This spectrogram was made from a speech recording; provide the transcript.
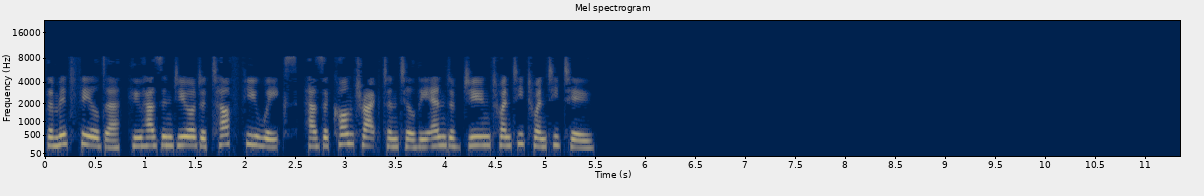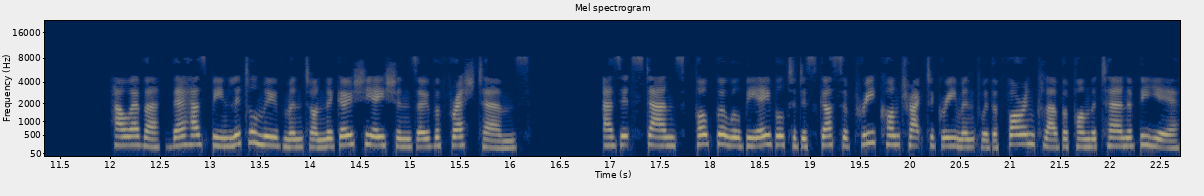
The midfielder, who has endured a tough few weeks, has a contract until the end of June 2022. However, there has been little movement on negotiations over fresh terms. As it stands, Pogba will be able to discuss a pre-contract agreement with a foreign club upon the turn of the year.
